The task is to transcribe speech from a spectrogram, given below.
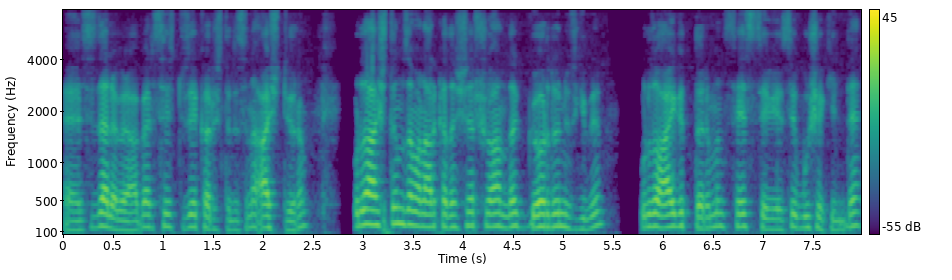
e, sizlerle beraber ses düzey karıştırıcısını aç diyorum. Burada açtığım zaman arkadaşlar şu anda gördüğünüz gibi burada aygıtlarımın ses seviyesi bu şekilde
